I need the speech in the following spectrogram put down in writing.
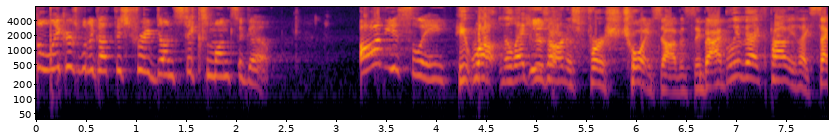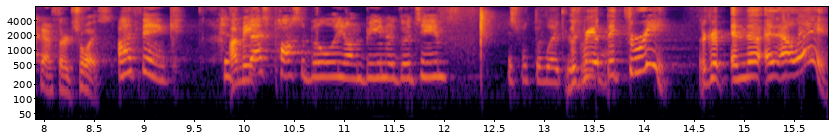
the Lakers would have got this trade done six months ago. Obviously, He well, the Lakers He- aren't his first choice, obviously, but I believe that's probably his like second or third choice. I think his I mean- best possibility on being a good team is with the Lakers. They're gonna be a big three. They're gonna in the in LA.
